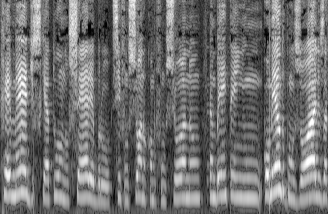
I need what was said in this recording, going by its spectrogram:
remédios que atuam no cérebro, se funcionam, como funcionam, também também tem um comendo com os olhos, a,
